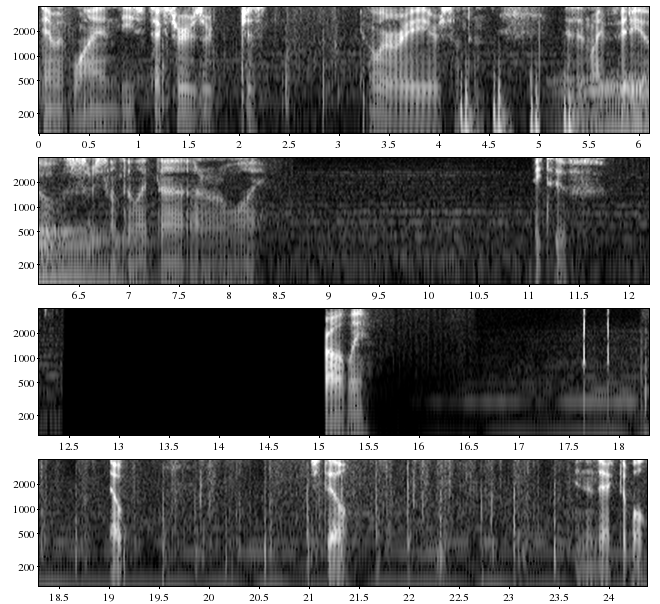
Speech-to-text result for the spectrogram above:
Damn it, why in these textures are just colory or something? Is it my videos or something like that? I don't know why. Native? Probably. Nope. Still. Indetectable.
